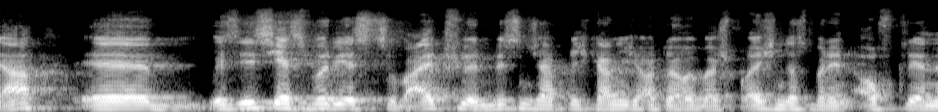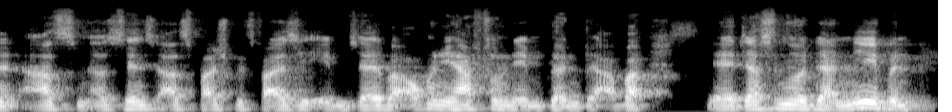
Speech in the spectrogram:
Ja, äh, es ist jetzt, würde jetzt zu weit führen. Wissenschaftlich kann ich auch darüber sprechen, dass man den aufklärenden Arzt, den Assistenzarzt beispielsweise eben selber auch in die Haftung nehmen könnte. Aber äh, das nur daneben.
